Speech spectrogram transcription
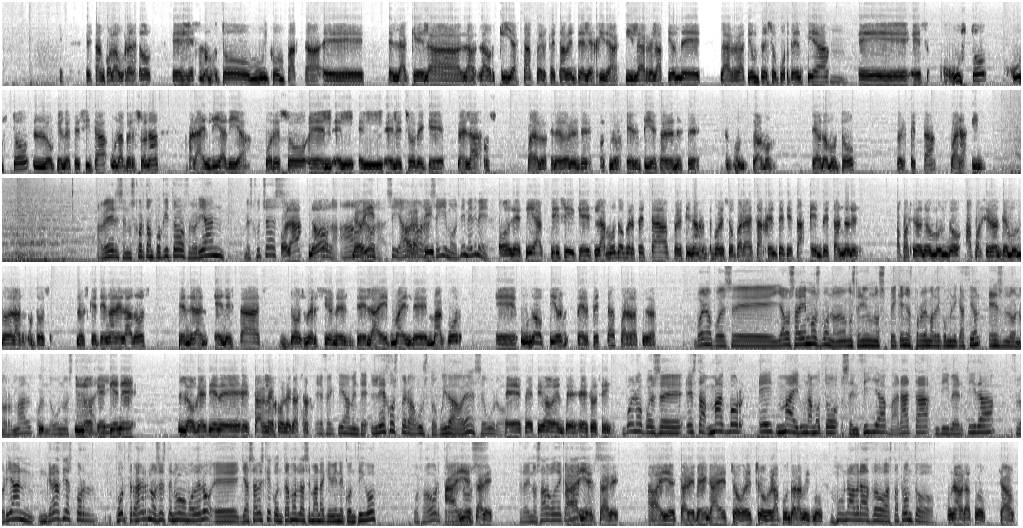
están colaborando. Eh, es una moto muy compacta, eh, en la que la, la- la horquilla está perfectamente elegida y la relación de la relación peso-potencia Mm. eh, es justo, justo lo que necesita una persona para el día a día. Por eso el, el, el, el hecho de que la helados para los tenedores de estos, los que empiezan en este mundo de la moto, sea una moto perfecta para in- A ver, se nos corta un poquito, Florian, ¿me escuchas? Hola, ¿no? Hola, ¿Me ahora, oís? ahora, sí, ahora, ahora, sí. seguimos, dime, dime. Os decía, sí, sí, que es la moto perfecta precisamente por eso, para esa gente que está empezando en el apasionante mundo, apasionante mundo de las motos. Los que tengan helados tendrán en estas dos versiones de la 8 Mile de Macboard eh, una opción perfecta para la ciudad. Bueno, pues eh, ya lo sabemos, bueno, hemos tenido unos pequeños problemas de comunicación, es lo normal cuando uno está Lo que tiene lo que tiene estar lejos de casa. Efectivamente, lejos pero a gusto, cuidado, ¿eh? Seguro. Efectivamente, eso sí. Bueno, pues eh, esta MacBoard 8 Mile, una moto sencilla, barata, divertida. Florian, gracias por, por traernos este nuevo modelo. Eh, ya sabes que contamos la semana que viene contigo. Por favor, Ahí tráenos, estaré, tráenos algo de ahí Canarias. estaré, ahí estaré. Venga, hecho, hecho, lo apunto ahora mismo. Un abrazo, hasta pronto. Un abrazo, chao.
